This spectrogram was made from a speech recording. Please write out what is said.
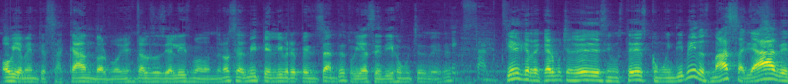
obviamente sacando al movimiento al socialismo, donde no se admiten libre pensantes, porque ya se dijo muchas veces, Exacto. tiene que recaer muchas veces en ustedes como individuos, más allá de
